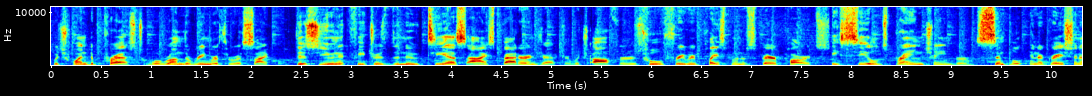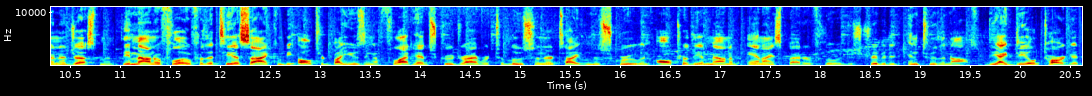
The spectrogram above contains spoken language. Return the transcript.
which when depressed will run the reamer through a cycle. This unit features the new TSI spatter injector, which offers tool-free replacement of spare parts, a sealed spraying chamber, simple integration and adjustment. The amount of flow for the TSI can be altered by using a flathead screwdriver to loosen or tighten the screw and alter the amount of anti-spatter fluid distributed into the nozzle. The ideal target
